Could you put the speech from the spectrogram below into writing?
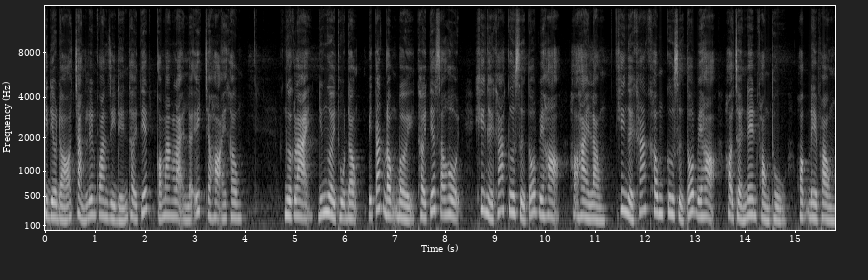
thì điều đó chẳng liên quan gì đến thời tiết có mang lại lợi ích cho họ hay không. Ngược lại, những người thụ động bị tác động bởi thời tiết xã hội. Khi người khác cư xử tốt với họ, họ hài lòng. Khi người khác không cư xử tốt với họ, họ trở nên phòng thủ hoặc đề phòng.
